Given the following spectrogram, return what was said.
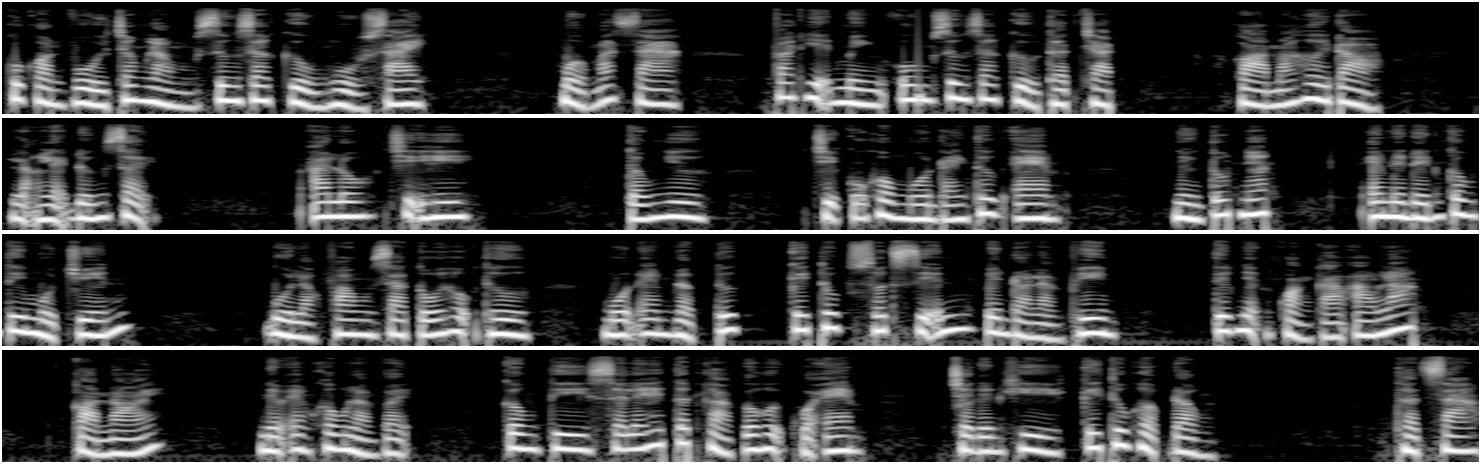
Cô còn vùi trong lòng Dương Gia Cửu ngủ say. Mở mắt ra, Phát hiện mình ôm Dương Gia Cửu thật chặt, Gò má hơi đỏ, Lặng lẽ đứng dậy. Alo, chị Hy. Tống Như, Chị cũng không muốn đánh thức em. Nhưng tốt nhất, em nên đến công ty một chuyến. Bùi Lạc Phong ra tối hậu thư, Muốn em lập tức kết thúc xuất diễn bên đoàn làm phim, Tiếp nhận quảng cáo áo lót. Còn nói, Nếu em không làm vậy, Công ty sẽ lấy hết tất cả cơ hội của em, cho đến khi kết thúc hợp đồng. Thật sao?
